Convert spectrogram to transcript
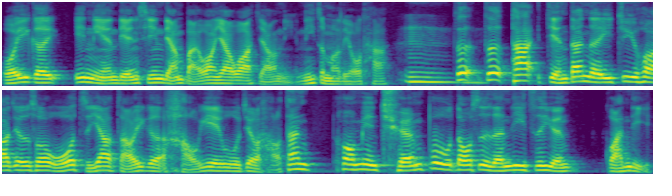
我一个一年年薪两百万要挖角你，你怎么留他？嗯，这这他简单的一句话就是说，我只要找一个好业务就好，但后面全部都是人力资源管理。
